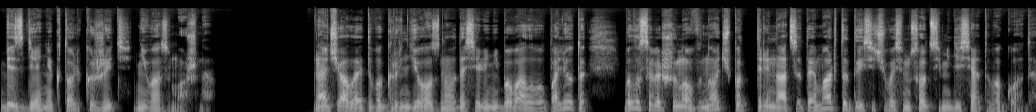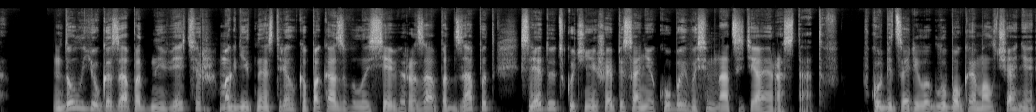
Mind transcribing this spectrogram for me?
Без денег только жить невозможно. Начало этого грандиозного, доселе небывалого полета было совершено в ночь под 13 марта 1870 года. Дул юго-западный ветер, магнитная стрелка показывала северо-запад-запад, следует скучнейшее описание Кубы и 18 аэростатов кубе царило глубокое молчание,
